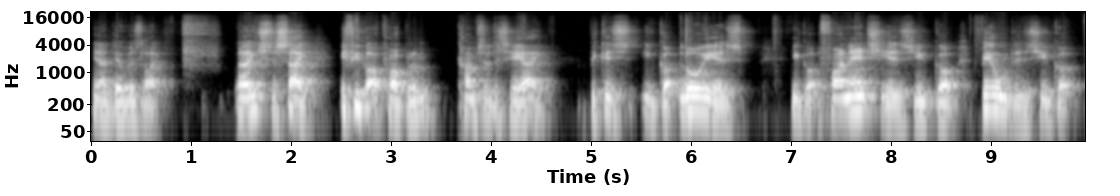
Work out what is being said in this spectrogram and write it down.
You know, there was like, well, I used to say, if you've got a problem, come to the TA because you've got lawyers, you've got financiers, you've got builders, you've got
